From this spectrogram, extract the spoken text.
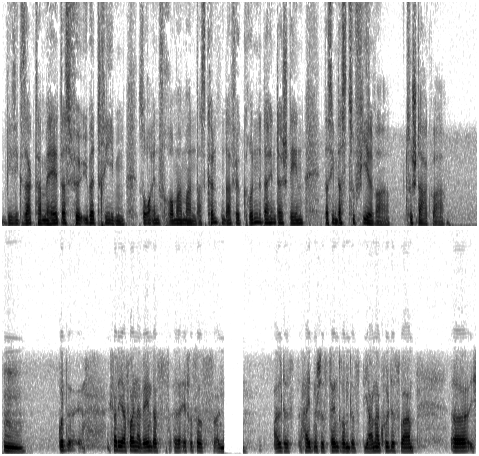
wie Sie gesagt haben, hält das für übertrieben. So ein frommer Mann. Was könnten da für Gründe dahinter stehen, dass ihm das zu viel war, zu stark war? Mhm. Gut, ich hatte ja vorhin erwähnt, dass äh, Ephesus ein altes heidnisches Zentrum des Diana-Kultes war. Äh, ich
